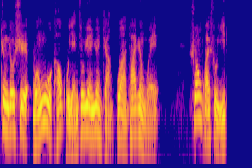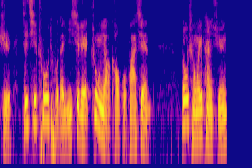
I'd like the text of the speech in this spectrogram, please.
郑州市文物考古研究院院长郭万发认为。双槐树遗址及其出土的一系列重要考古发现，都成为探寻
